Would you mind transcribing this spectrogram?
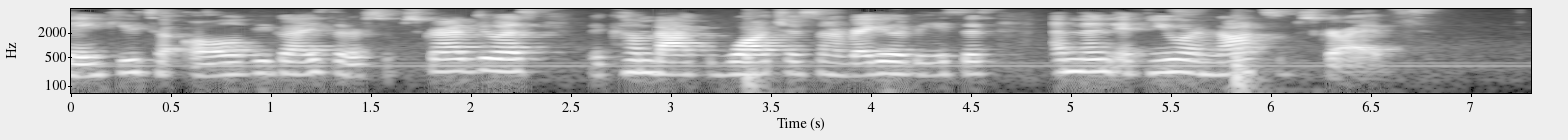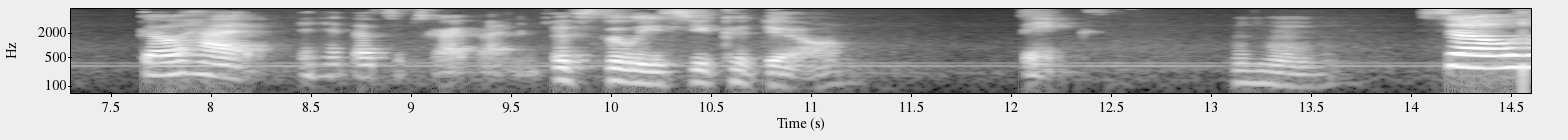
thank you to all of you guys that are subscribed to us, that come back, watch us on a regular basis. And then if you are not subscribed, go ahead and hit that subscribe button. It's the least you could do. Thanks. hmm So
